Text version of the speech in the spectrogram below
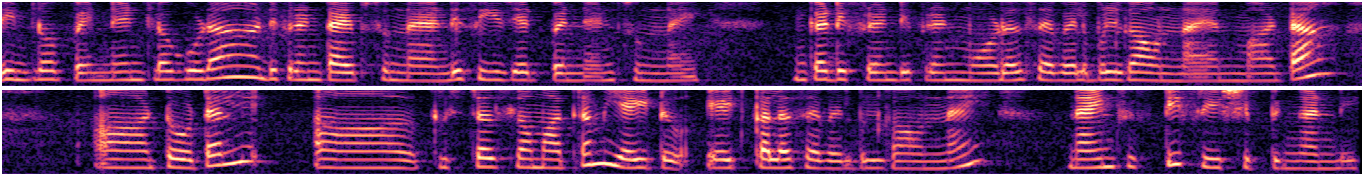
దీంట్లో పెండెంట్లో కూడా డిఫరెంట్ టైప్స్ ఉన్నాయండి. సీజెడ్ పెండెంట్స్ ఉన్నాయి. ఇంకా డిఫరెంట్ డిఫరెంట్ మోడల్స్ అవైలబుల్గా ఉన్నాయన్నమాట. టోటల్ క్రిస్టల్స్లో మాత్రం ఎయిట్ ఎయిట్ కలర్స్ అవైలబుల్గా ఉన్నాయి. నైన్ ఫిఫ్టీ ఫ్రీ షిప్పింగ్ అండి.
